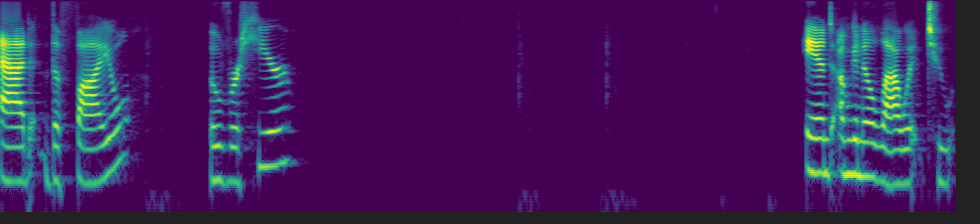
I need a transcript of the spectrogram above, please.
Add the file over here. and I'm going to allow it to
